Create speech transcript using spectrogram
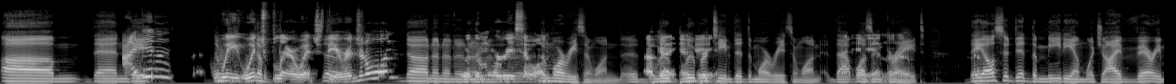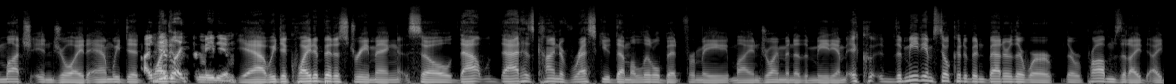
Um, then I they- didn't. the- Wait, which the- Blair Witch? The, the- original one? No, no, no, no, Or no. the no, more no, recent The one? more recent one. Uh, Okay, Blue, okay, Bloober yeah. Team did the more recent one. That Yeah, wasn't no, no. They also did the medium, which I very much enjoyed, and we did. I did a- like the medium. Yeah, we did quite a bit of streaming, so that that has kind of rescued them a little bit for me. My enjoyment of the medium. It could, the medium still could have been better. There were there were problems that I I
